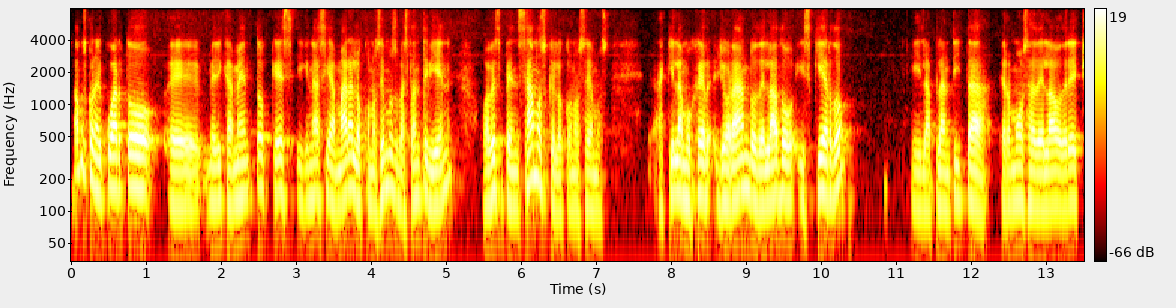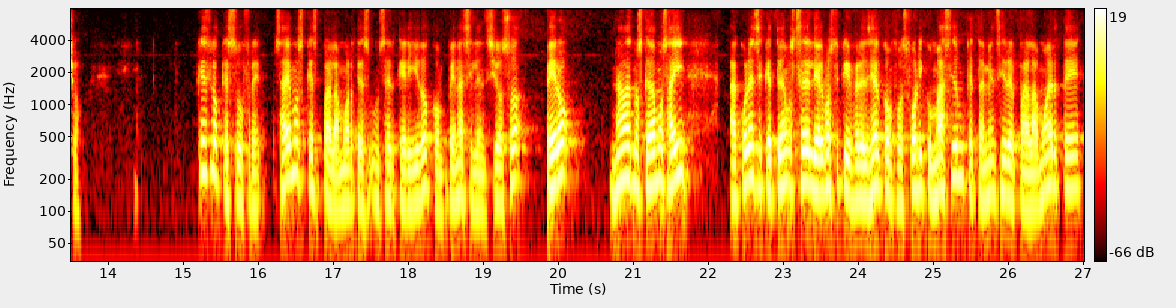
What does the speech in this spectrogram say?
vamos con el cuarto eh, medicamento, que es Ignacia Amara. Lo conocemos bastante bien, o a veces pensamos que lo conocemos. Aquí la mujer llorando del lado izquierdo y la plantita hermosa del lado derecho. ¿Qué es lo que sufre? Sabemos que es para la muerte es un ser querido con pena silenciosa, pero nada nos quedamos ahí. Acuérdense que tenemos que hacer el diagnóstico diferencial con fosforicum acidum, que también sirve para la muerte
